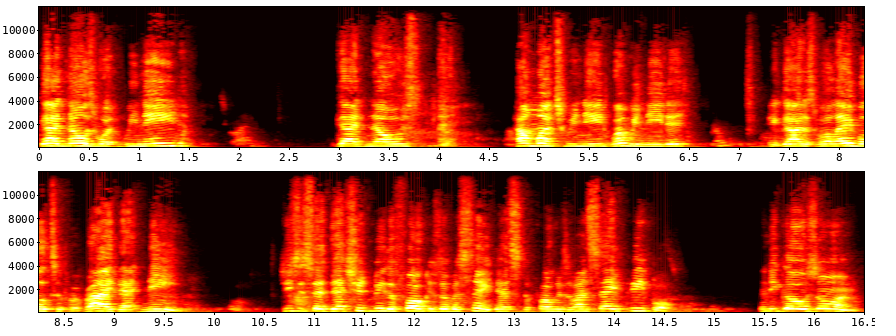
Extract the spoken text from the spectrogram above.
God knows what we need. God knows how much we need, when we need it. And God is well able to provide that need. Jesus said that shouldn't be the focus of a saint. That's the focus of unsaved people. Then he goes on.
